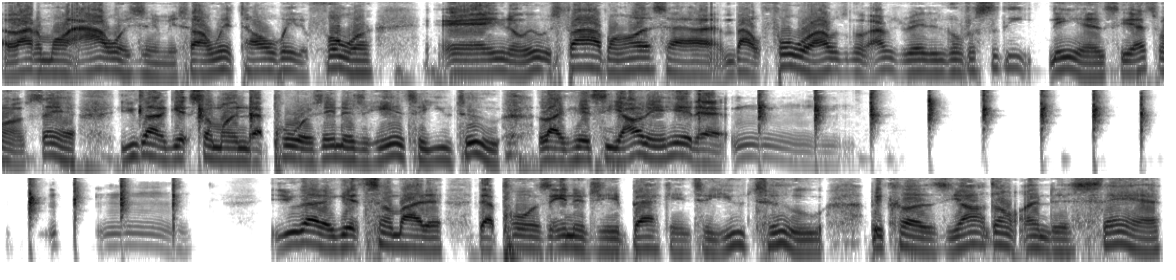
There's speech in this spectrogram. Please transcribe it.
a lot of more hours in me. So I went to all the way to four and you know, it was five on her side and about four I was going I was ready to go to sleep then. See that's what I'm saying. You gotta get someone that pours energy into you too. Like see y'all didn't hear that. Mm. Mm. You gotta get somebody that pours energy back into you too, because y'all don't understand.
